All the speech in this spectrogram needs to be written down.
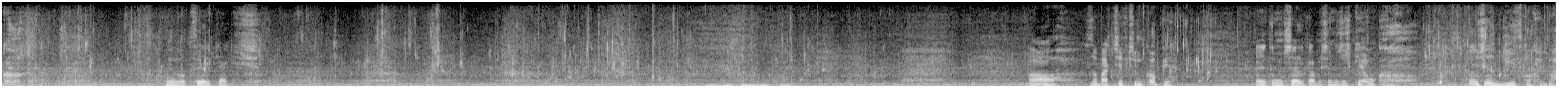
Kurde. Nie no, cyrk jakiś. O, zobaczcie w czym kopię. Nie, to muszelka, myślę, że szkiełko. No już jest blisko chyba.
